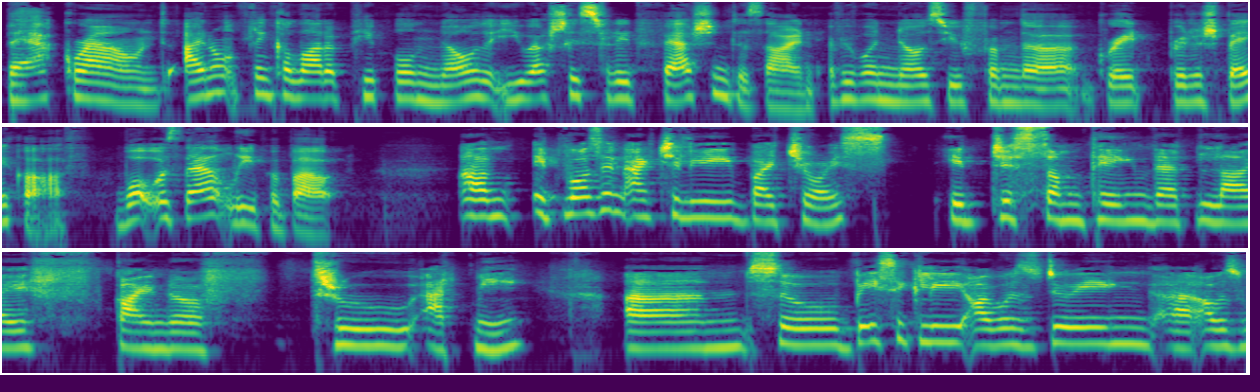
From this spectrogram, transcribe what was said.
background. I don't think a lot of people know that you actually studied fashion design. Everyone knows you from the Great British Bake Off. What was that leap about? Um, it wasn't actually by choice it's just something that life kind of threw at me. Um, so basically, I was doing, uh, I was,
